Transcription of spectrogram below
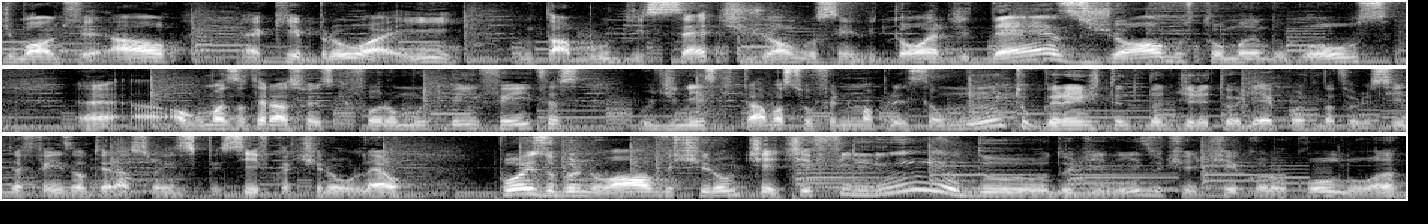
de modo geral, é, quebrou aí um tabu de 7 jogos sem vitória, de 10 jogos tomando gols. É, algumas alterações que foram muito bem feitas. O Diniz, que estava sofrendo uma pressão muito grande, tanto da diretoria quanto da torcida, fez alterações específicas, tirou o Léo, pôs o Bruno Alves, tirou o Tietchan, filhinho do, do Diniz, o Tietchan colocou o Luan,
